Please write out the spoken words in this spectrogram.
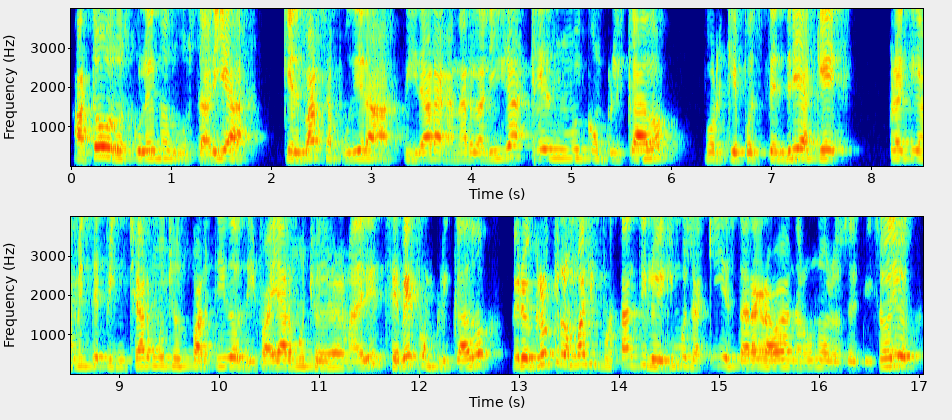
a todos los culés nos gustaría que el Barça pudiera aspirar a ganar la liga. Es muy complicado porque pues tendría que prácticamente pinchar muchos partidos y fallar mucho de Real Madrid. Se ve complicado, pero creo que lo más importante, y lo dijimos aquí, estará grabado en alguno de los episodios,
